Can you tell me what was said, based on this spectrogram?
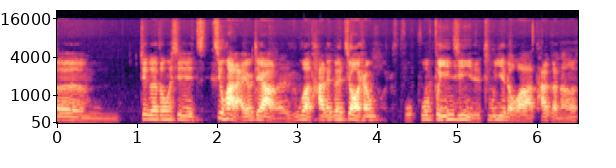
嗯，这个东西进化来就这样了。如果它这个叫声不不不引起你的注意的话，它可能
